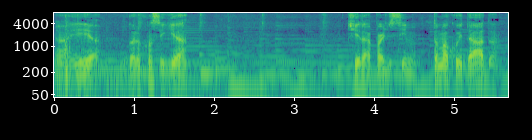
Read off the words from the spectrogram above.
Aí, ó. Agora eu consegui ó, tirar a parte de cima. Toma cuidado, ó.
